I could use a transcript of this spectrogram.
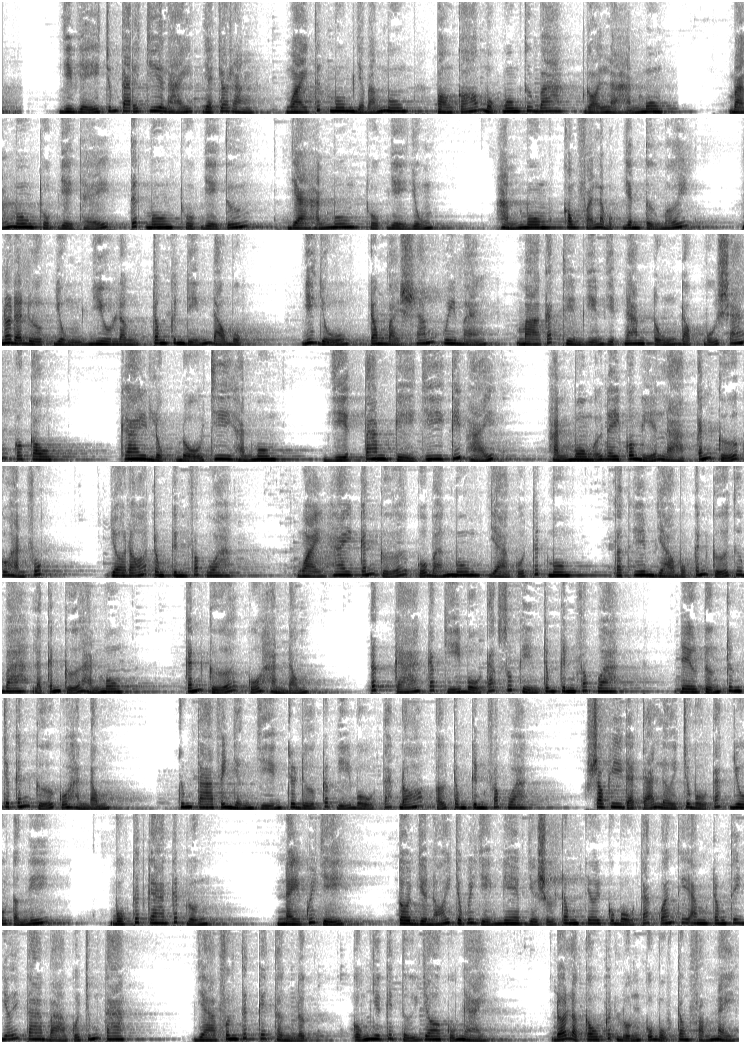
Vì vậy chúng ta đã chia lại và cho rằng ngoài tích môn và bản môn còn có một môn thứ ba gọi là hạnh môn. Bản môn thuộc về thể, tích môn thuộc về tướng và hạnh môn thuộc về dụng. Hạnh môn không phải là một danh từ mới, nó đã được dùng nhiều lần trong kinh điển đạo mục. Ví dụ trong bài sám quy mạng mà các thiền viện Việt Nam tụng đọc buổi sáng có câu Khai lục độ chi hạnh môn, diệt tam kỳ chi kiếp hải. Hạnh môn ở đây có nghĩa là cánh cửa của hạnh phúc. Do đó trong Kinh Pháp Hoa, ngoài hai cánh cửa của bản môn và của tích môn, ta thêm vào một cánh cửa thứ ba là cánh cửa hạnh môn, cánh cửa của hành động. Tất cả các vị Bồ Tát xuất hiện trong Kinh Pháp Hoa đều tượng trưng cho cánh cửa của hành động. Chúng ta phải nhận diện cho được các vị Bồ Tát đó ở trong Kinh Pháp Hoa. Sau khi đã trả lời cho Bồ Tát vô tận ý, Bụt Thích Ca kết luận Này quý vị, Tôi vừa nói cho quý vị nghe về sự trong chơi của Bồ Tát Quán Thế Âm trong thế giới ta bà của chúng ta và phân tích cái thần lực cũng như cái tự do của Ngài. Đó là câu kết luận của Bụt trong phẩm này.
